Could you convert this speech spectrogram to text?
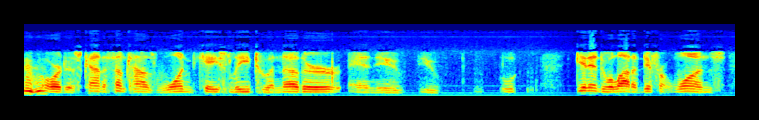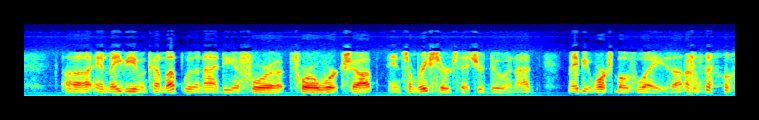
mm-hmm. or does kind of sometimes one case lead to another, and you you get into a lot of different ones, uh, and maybe even come up with an idea for a for a workshop and some research that you're doing. I maybe it works both ways. I don't know.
